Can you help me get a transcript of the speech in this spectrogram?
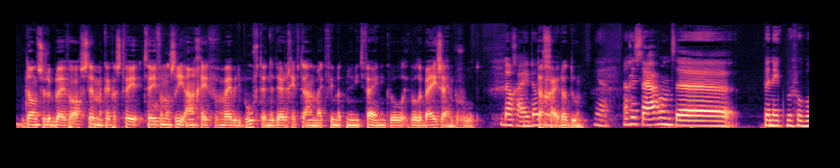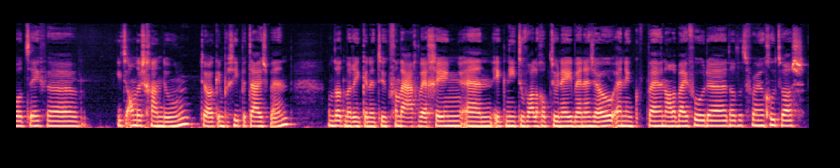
dan zullen blijven afstemmen. Kijk, als twee, twee van ons drie aangeven van wij hebben die behoefte. En de derde geeft aan, maar ik vind dat nu niet fijn. Ik wil, ik wil erbij zijn bijvoorbeeld. Dan ga je dat dan doen. ga je dat doen. Ja. En gisteravond... Uh, ben ik bijvoorbeeld even iets anders gaan doen. Terwijl ik in principe thuis ben. Omdat Marieke natuurlijk vandaag wegging. En ik niet toevallig op tournee ben en zo. En ik bij hen allebei voelde dat het voor hen goed was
